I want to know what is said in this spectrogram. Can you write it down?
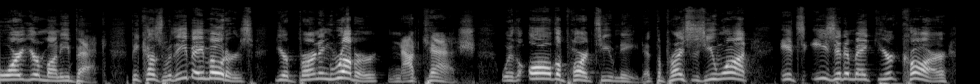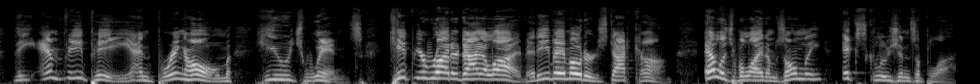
or your money back. Because with eBay Motors, you're burning rubber, not cash. With all the parts you need at the prices you want, it's easy to make your car the MVP and bring home huge wins. Keep your ride or die alive at ebaymotors.com. Eligible items only, exclusions apply.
